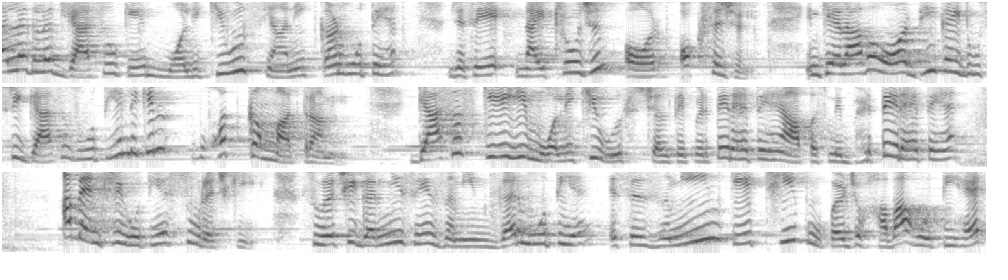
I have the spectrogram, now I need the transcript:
अलग अलग गैसों के मॉलिक्यूल्स यानी कण होते हैं, जैसे नाइट्रोजन और ऑक्सीजन इनके अलावा और भी कई दूसरी गैसेस होती हैं, लेकिन बहुत कम मात्रा में। गैसेस के ये मॉलिक्यूल्स चलते फिरते रहते हैं, आपस में भिड़ते रहते हैं। अब एंट्री होती है सूरज की। सूरज की गर्मी से ज़मीन गर्म होती है। इससे ज़मीन के ठीक ऊपर जो हवा होती है,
